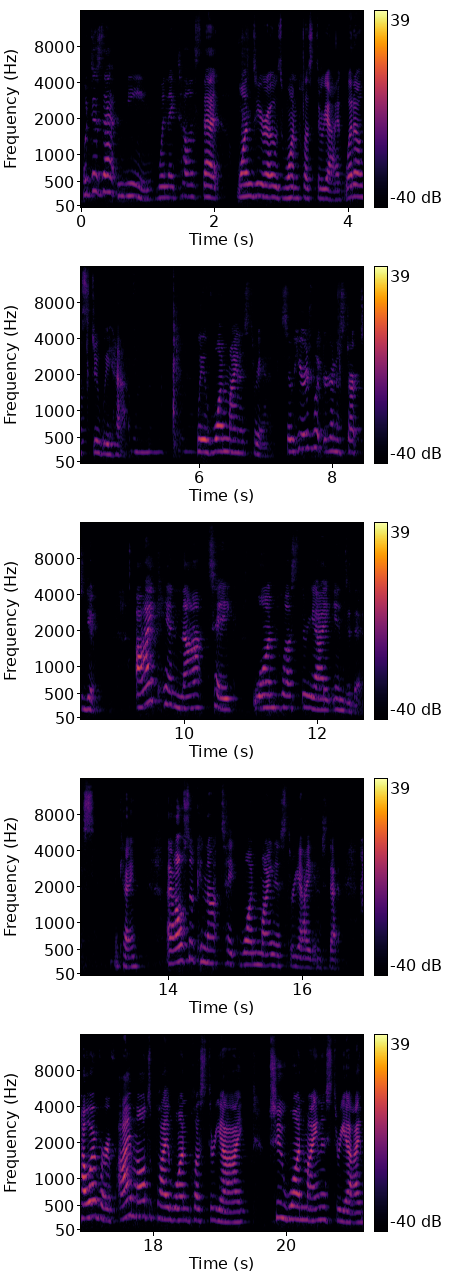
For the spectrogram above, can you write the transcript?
What does that mean when they tell us that 1 0 is 1 plus 3i? What else do we have? One minus three. We have 1 minus 3i. So here's what you're going to start to do. I cannot take 1 plus 3i into this, okay? I also cannot take 1 minus 3i into that. However, if I multiply 1 plus 3i to 1 minus 3i,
